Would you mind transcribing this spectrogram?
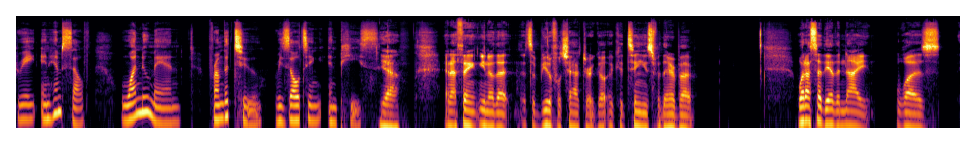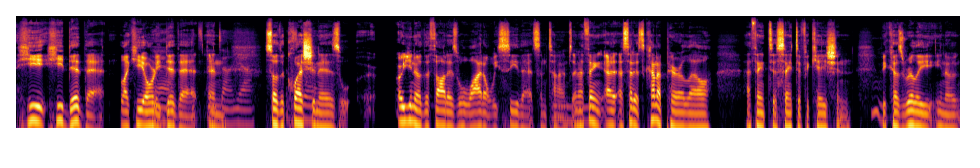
create in himself one new man from the two, resulting in peace. Yeah. And I think, you know, that it's a beautiful chapter. It, go, it continues for there. But what I said the other night was he he did that. Like he already Yeah, did that. And done, yeah. so the That's question good. is, or, you know, the thought is, well, why don't we see that sometimes? And I Mhm. think, I, I said it's kind of parallel, I think, to sanctification Hmm. because really, you know,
